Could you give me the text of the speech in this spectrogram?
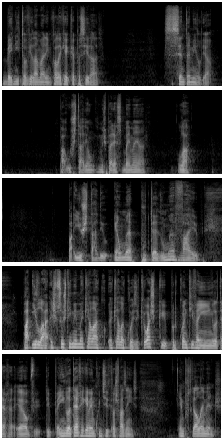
Benito Villamarín. Qual é que é a capacidade? 60 mil, já. Pá, o estádio, é mas parece bem maior. Lá. Pá, e o estádio é uma puta de uma vibe. Pá, e lá as pessoas têm mesmo aquela, aquela coisa que eu acho que, porque quando estive em Inglaterra, é óbvio, tipo, em Inglaterra é que é mesmo conhecido que eles fazem isso. Em Portugal é menos.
